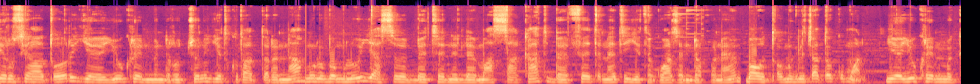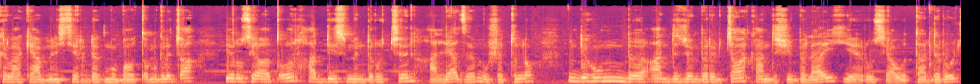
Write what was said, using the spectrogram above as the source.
የሩሲያ ጦር የዩክሬን መንደሮችን እየተቆጣጠረና ሙሉ በሙሉ ያሰበበትን ለማሳካት በፍጥነት እየተጓዘ እንደሆነ ባወጣው መግለጫ ጠቁሟል። የዩክሬን መከላከያ ሚኒስቴር ደግሞ ባወጣው መግለጫ የሩሲያ ጦር አዲስ መንደሮችን አልያዘም፣ ውሸቱን ነው፣ እንዲሁም በአንድ ጀንበር ብቻ ከአንድ ሺህ በላይ የሩሲያ ወታደሮች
